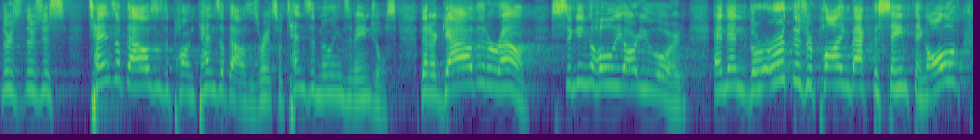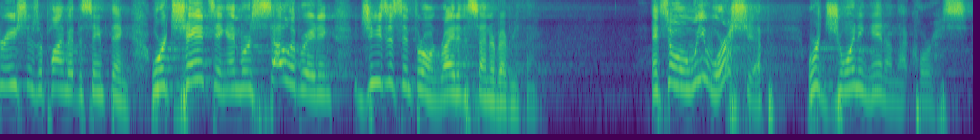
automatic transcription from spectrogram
there's, there's just tens of thousands upon tens of thousands, right? So tens of millions of angels that are gathered around singing, Holy are you, Lord. And then the earth is replying back the same thing. All of creation is replying back the same thing. We're chanting and we're celebrating Jesus enthroned right at the center of everything. And so when we worship, we're joining in on that chorus.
